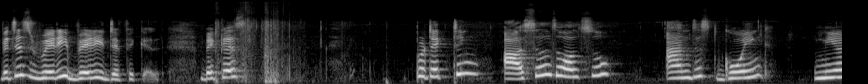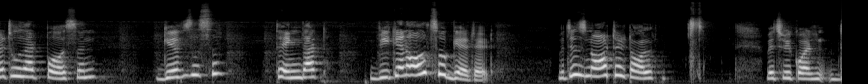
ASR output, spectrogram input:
which is very very difficult because protecting ourselves also and just going near to that person gives us a thing that we can also get it which is not at all which we couldn't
